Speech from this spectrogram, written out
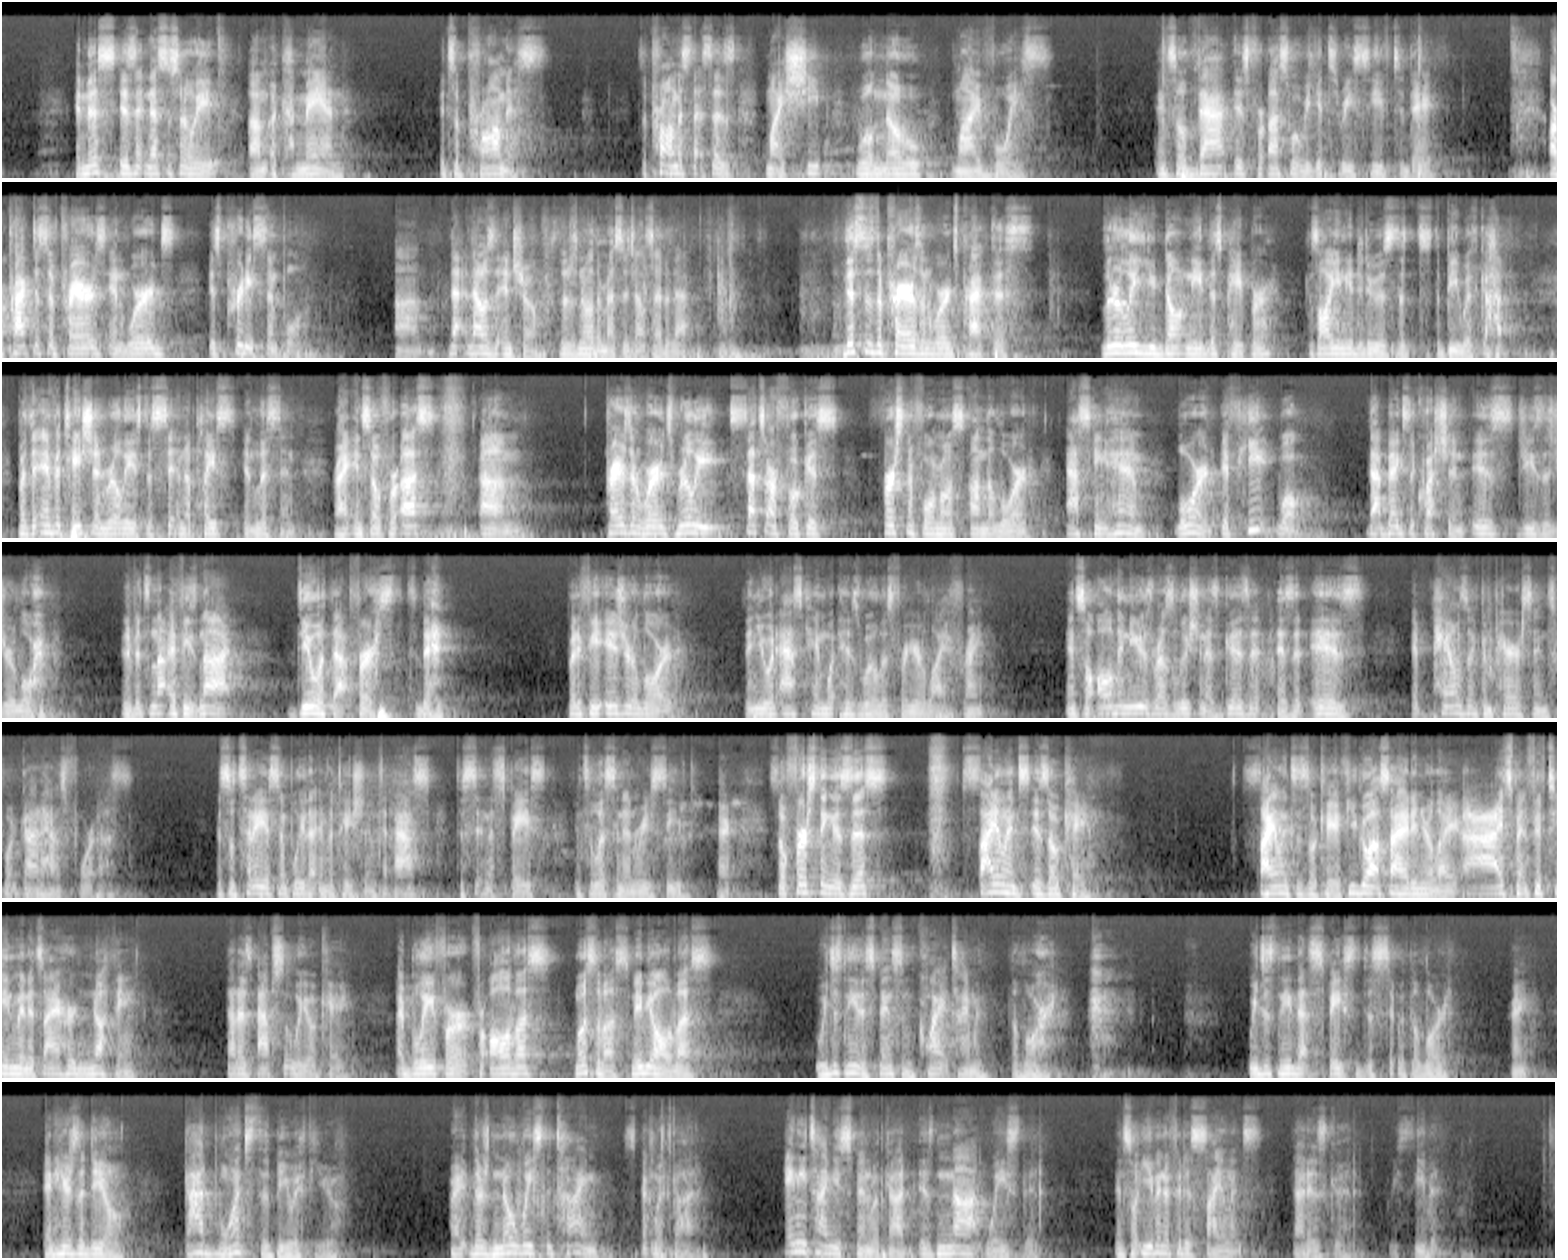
And this isn't necessarily um, a command, it's a promise. It's a promise that says, My sheep will know my voice. And so that is for us what we get to receive today. Our practice of prayers and words is pretty simple. Um, that, that was the intro. So there's no other message outside of that. This is the prayers and words practice. Literally, you don't need this paper because all you need to do is to, just to be with God. But the invitation really is to sit in a place and listen, right? And so for us, um, prayers and words really sets our focus first and foremost on the Lord, asking Him, Lord, if He, well, that begs the question: Is Jesus your Lord? And if it's not, if He's not, deal with that first today. But if He is your Lord, then you would ask Him what His will is for your life, right? And so all the New Year's resolution, as good as it, as it is, it pales in comparison to what God has for us. And so today is simply that invitation to ask, to sit in a space, and to listen and receive. Right? So, first thing is this silence is okay. Silence is okay. If you go outside and you're like, ah, I spent 15 minutes, I heard nothing, that is absolutely okay. I believe for, for all of us, most of us, maybe all of us, we just need to spend some quiet time with the Lord. we just need that space to just sit with the Lord, right? And here's the deal God wants to be with you, right? There's no wasted time spent with God. Any time you spend with God is not wasted. And so, even if it is silence, that is good. Receive it.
